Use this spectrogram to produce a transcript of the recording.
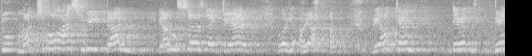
to much more has to be done. Youngsters like Jan, oh, oh, we can, they, they,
